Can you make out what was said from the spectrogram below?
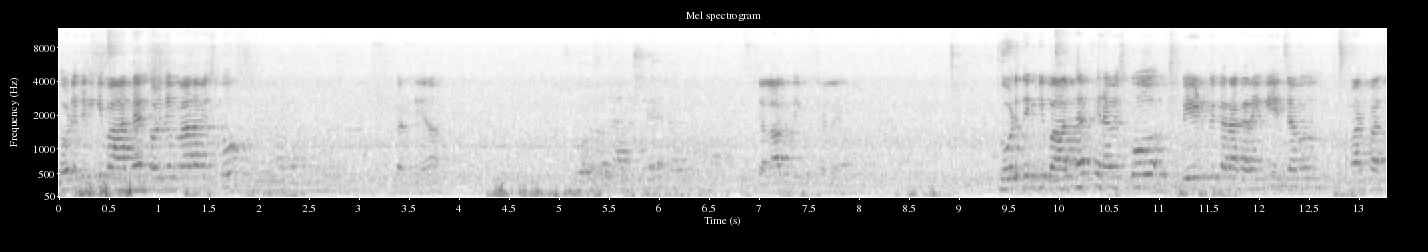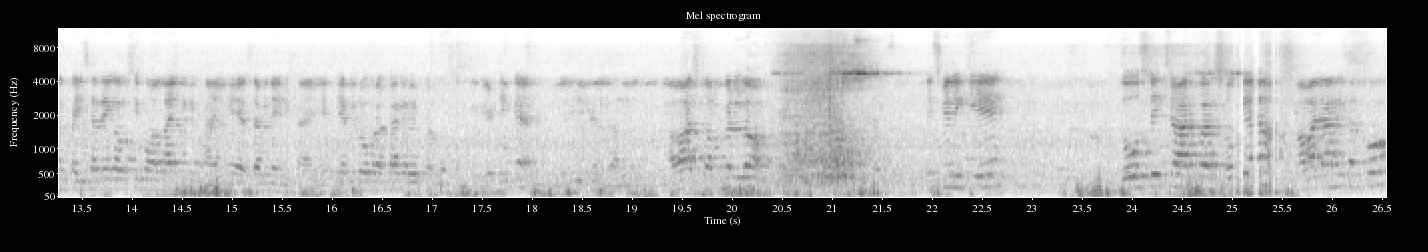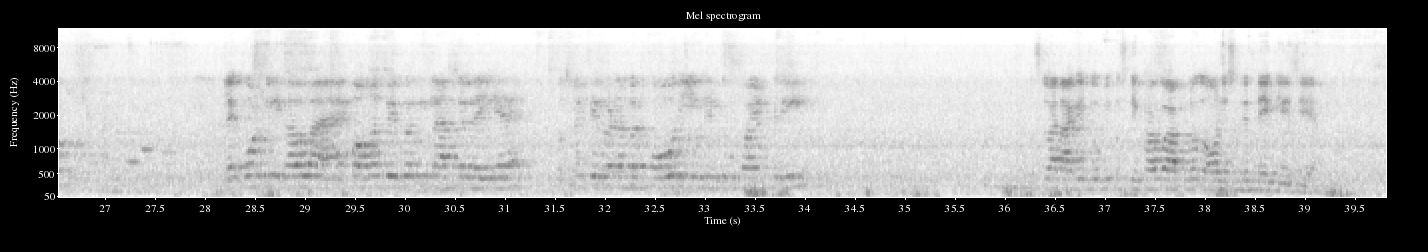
थोड़े दिन की बात है, थोड़े दिन बाद हम इसको हैं ना। चला के देखो, चलेगा। थोड़े दिन की बात है, फिर हम इसको पेड पे करा करेंगे। जब हमारे पास जो पैसा देगा, उसी को ऑनलाइन भी दिखाएँगे, ऐसा भी नहीं दिखाएँगे। इसलिए अभी रोक रखा है प्रमोशन के लिए, ठीक है? आवाज़ कम कर लो। इसमें लिखिए, दो से चार वर्ष हो गया, आवाज़ आ रही सबको? ब्लैक बोर्ड पे लिखा हुआ है कॉमन पेपर की क्लास चल रही है उसमें paper number four unit two point three उसके बाद आगे जो भी कुछ लिखा होगा आप लोग ऑन स्क्रीन देख लीजिए।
